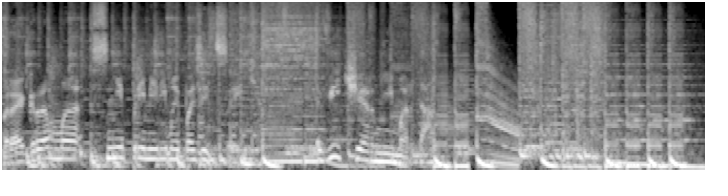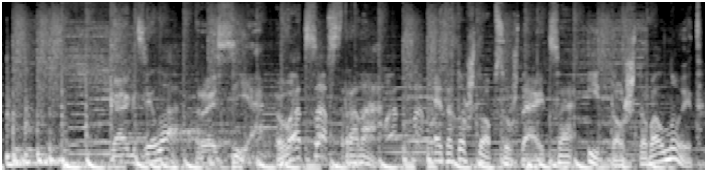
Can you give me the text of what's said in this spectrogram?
Программа с непримиримой позицией. Вечерний Мордан. Как дела, Россия? Ватсап-страна! Это то, что обсуждается и то, что волнует.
